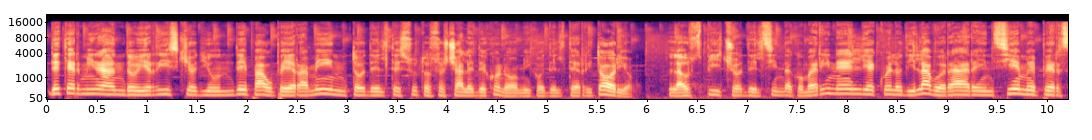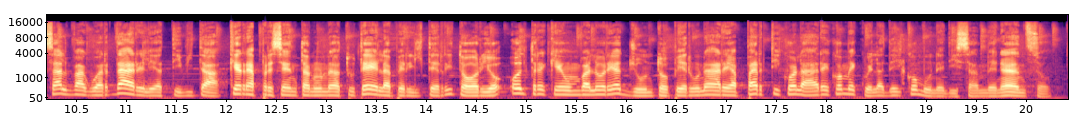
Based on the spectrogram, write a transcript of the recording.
determinando il rischio di un depauperamento del tessuto sociale ed economico del territorio. L'auspicio del sindaco Marinelli è quello di lavorare insieme per salvaguardare le attività che rappresentano una tutela per il territorio oltre che un valore aggiunto per un'area particolare come quella del comune di San Venanzo.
